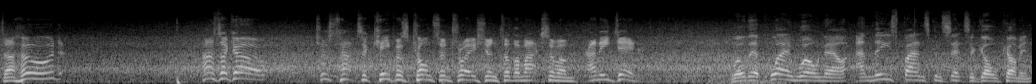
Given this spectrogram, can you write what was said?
Dahoud has a go. Just had to keep his concentration to the maximum, and he did. Well, they're playing well now, and these fans can sense a goal coming.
